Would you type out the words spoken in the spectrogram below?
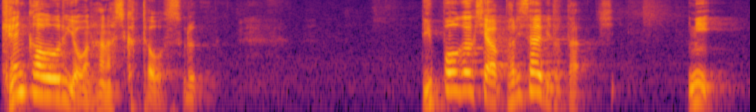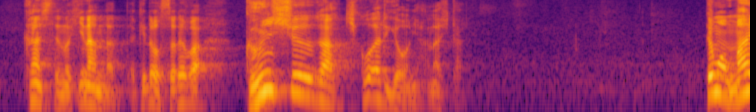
喧嘩を売るような話し方をする。立法学者はパリサイ人たちに関しての非難だったけどそれは群衆が聞こえるように話した。でもま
